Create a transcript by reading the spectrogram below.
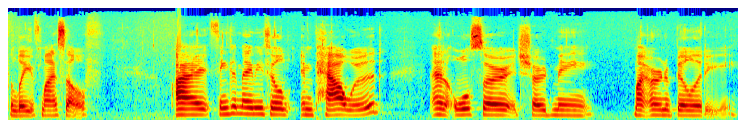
relieve myself. I think it made me feel empowered and also it showed me my own ability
